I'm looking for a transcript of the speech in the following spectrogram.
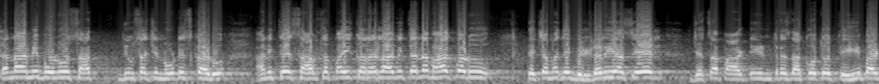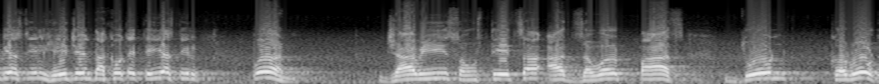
त्यांना आम्ही बोलवू सात दिवसाची नोटीस काढू आणि ते साफसफाई करायला आम्ही त्यांना भाग पाडू. त्याच्यामध्ये बिल्डरही असेल ज्याचा पार्टी इंटरेस्ट दाखवतो तेही पार्टी असतील हे जे दाखवते तेही असतील. पण ज्यावेळी संस्थेचा आज जवळपास दोन करोड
